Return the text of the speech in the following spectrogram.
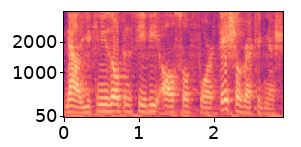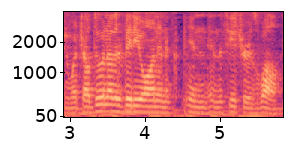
Now you can use OpenCV also for facial recognition, which I'll do another video on in, in, in the future as well.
